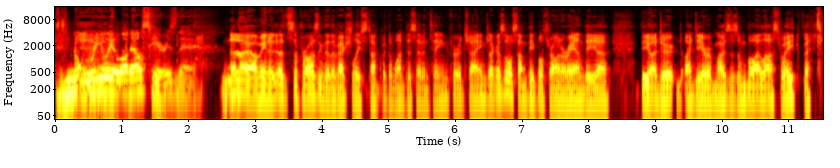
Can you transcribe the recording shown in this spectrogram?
There's not yeah. really a lot else here, is there? No, I mean it's surprising that they've actually stuck with the one to seventeen for a change. Like I saw some people throwing around the uh, the idea idea of Moses Mbye last week, but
